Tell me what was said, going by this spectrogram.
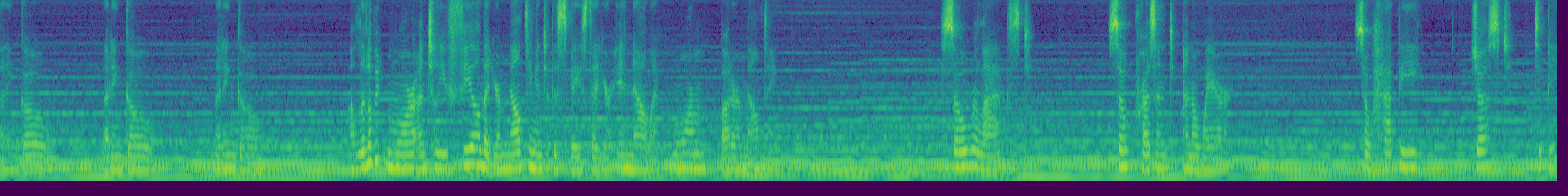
letting go, letting go, letting go. A little bit more until you feel that you're melting into the space that you're in now, like warm butter melting so relaxed, so present and aware, so happy just to be.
